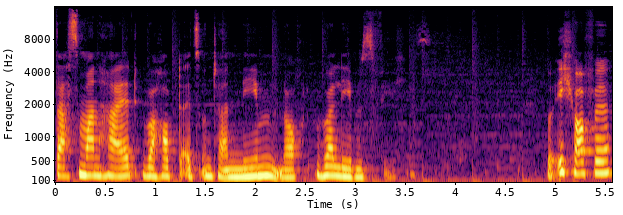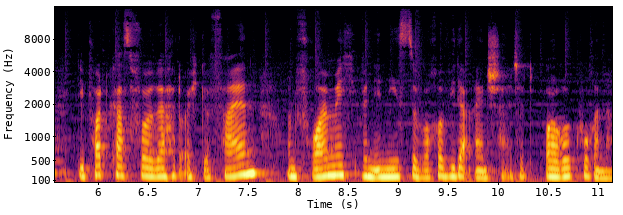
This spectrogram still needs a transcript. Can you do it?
dass man halt überhaupt als Unternehmen noch überlebensfähig ist. So, ich hoffe, die Podcast-Folge hat euch gefallen und freue mich, wenn ihr nächste Woche wieder einschaltet. Eure Corinna.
